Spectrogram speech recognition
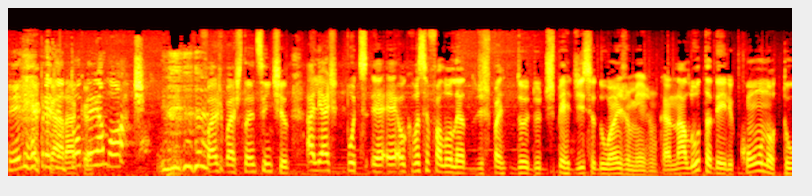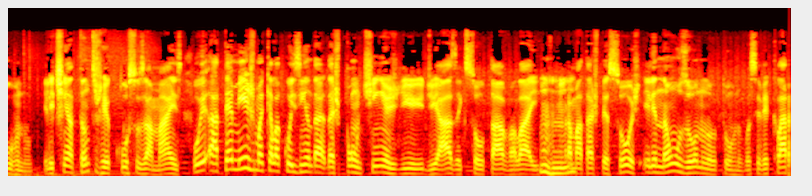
Ele representou Caraca. bem a morte. Faz bastante sentido. Aliás, putz, é, é o que você falou, Léo, do, do desperdício do anjo mesmo, cara. Na luta dele com o noturno, ele tinha tantos recursos a mais. Ou até mesmo aquela coisinha da- das pontinhas de, de asa que soltava lá e, Uhum. pra matar as pessoas, ele não usou no noturno. Você vê claramente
